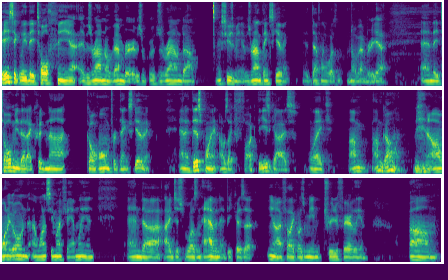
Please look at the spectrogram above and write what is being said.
basically they told me uh, it was around November. It was it was around um, excuse me, it was around Thanksgiving. It definitely wasn't November, yeah. And they told me that I could not go home for Thanksgiving. And at this point, I was like, "Fuck these guys!" Like, I'm I'm going. You know, I want to go and I want to see my family, and and uh, I just wasn't having it because I, uh, you know, I felt like I wasn't being treated fairly, and um,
